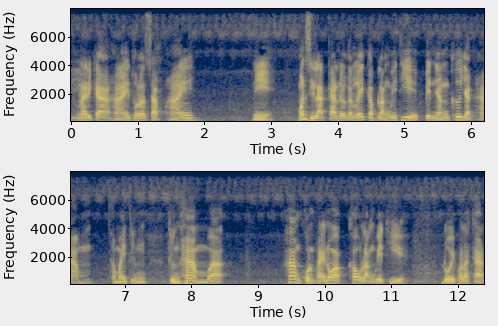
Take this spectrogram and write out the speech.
นี่นาฬิกาหายโทรศัพท์หายนี่ มันสิรักการเดียวกันเลยกับหลังเวทีเป็นอย่างคืออยากห้ามทำไมถึงถึงห้ามว่าห้ามคนภายนอกเข้าหลังเวทีโดยพระการ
